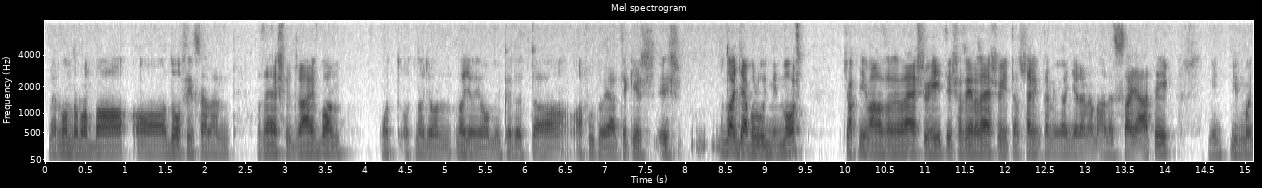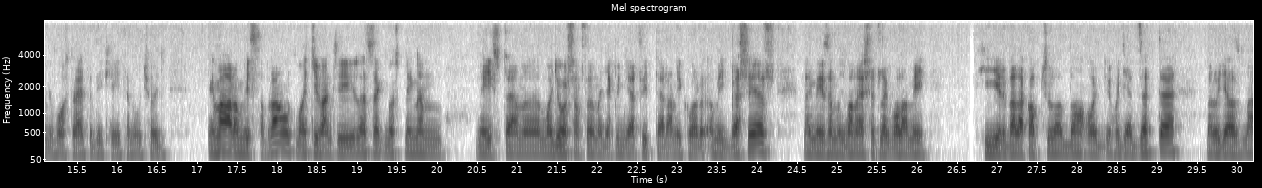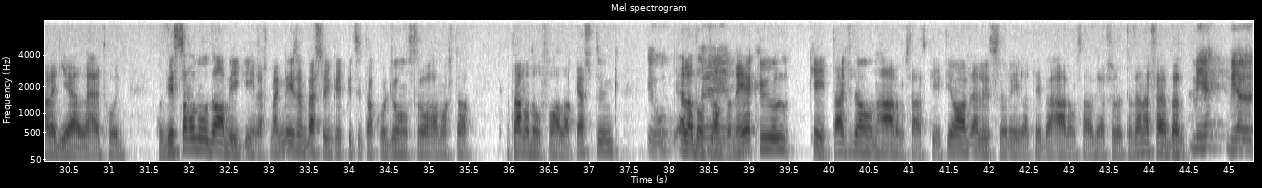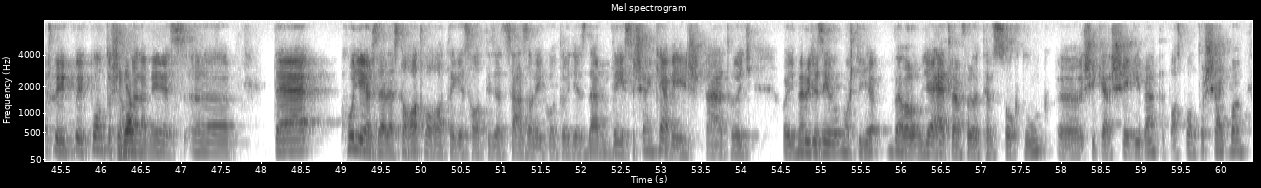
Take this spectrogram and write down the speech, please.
mert mondom abba a Dolphins ellen az első drive-ban ott, ott nagyon, nagyon jól működött a, a futójáték, és, és nagyjából úgy, mint most, csak nyilván az az első hét, és azért az első héten szerintem még annyira nem áll össze a játék, mint, mint mondjuk most a hetedik héten, úgyhogy én várom vissza Brown-t, majd kíváncsi leszek, most még nem néztem, majd gyorsan fölmegyek mindjárt Twitterre, amikor, amíg beszélsz, megnézem, hogy van esetleg valami hír vele kapcsolatban, hogy, hogy edzette, mert ugye az már egy jel lehet, hogy, hogy visszavonul, de amíg én ezt megnézem, beszéljünk egy picit akkor Jonesról, ha most a, a támadó fallal kezdtünk. Jó. Eladott labda nélkül, két touchdown, 302 yard, először életében 300 yard fölött az NFL-ben. Mi, mielőtt még, még pontosan Igen? belemész, te hogy érzel ezt a 66,6%-ot, hogy ez nem vészesen kevés? Tehát, hogy, hogy mert ugye azért most ugye, ugye 70 fölötthez szoktunk sikerségében, tehát passzpontosságban,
